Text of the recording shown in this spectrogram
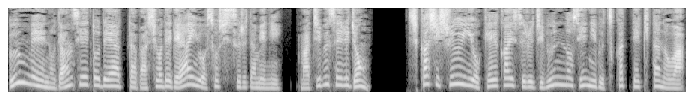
運命の男性と出会った場所で出会いを阻止するために待ち伏せるジョン。しかし周囲を警戒する自分の背にぶつかってきたのは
